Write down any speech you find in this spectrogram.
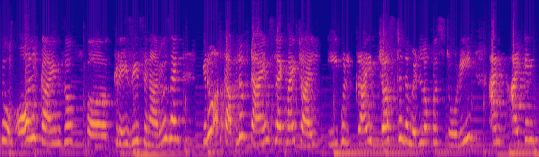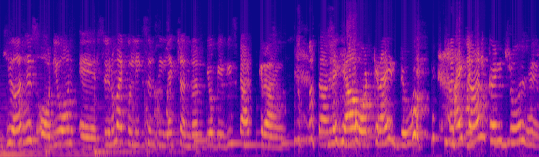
So all kinds of uh, crazy scenarios and you know a couple of times like my child he will cry just in the middle of a story and I can hear his audio on air. So you know my colleagues will be like Chandra, your baby starts crying. So I'm like yeah, what can I do? I can't control him.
